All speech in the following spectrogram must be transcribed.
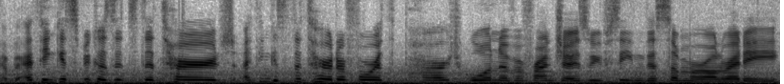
I- I think it's because it's the third. I think it's the third or fourth part one of a franchise we've seen this summer already.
